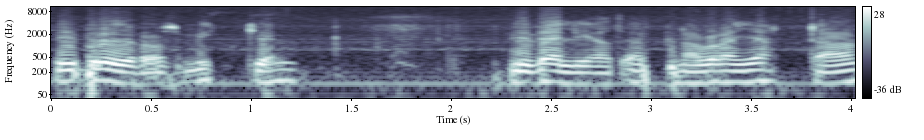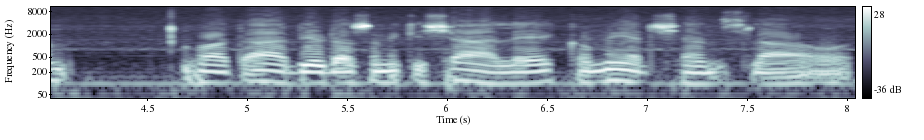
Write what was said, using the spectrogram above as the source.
Vi bryr oss mycket. Vi väljer att öppna våra hjärtan och att erbjuda så mycket kärlek och medkänsla och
